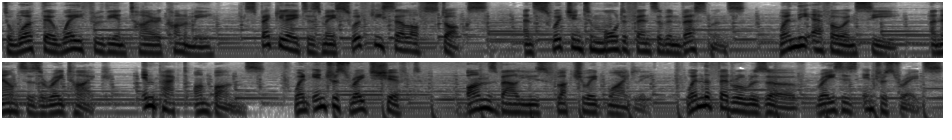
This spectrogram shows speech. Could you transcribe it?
to work their way through the entire economy, speculators may swiftly sell off stocks and switch into more defensive investments when the FOMC announces a rate hike. Impact on bonds. When interest rates shift, bonds values fluctuate widely. When the Federal Reserve raises interest rates,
